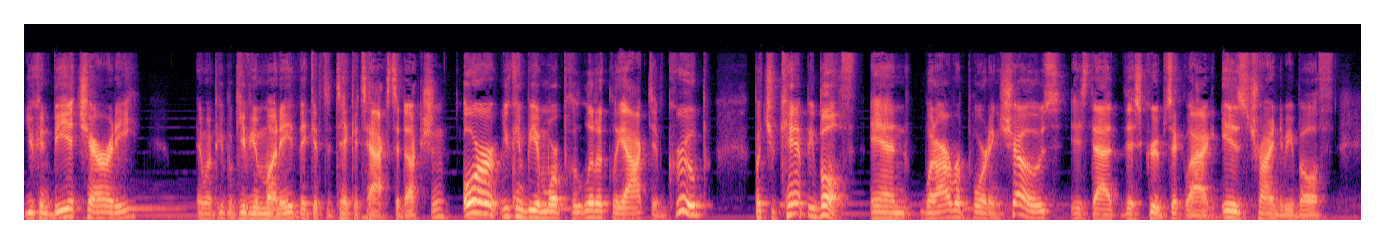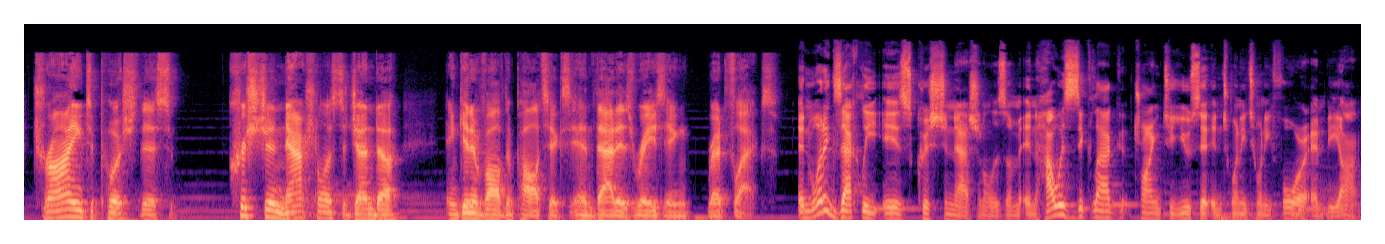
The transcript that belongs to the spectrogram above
you can be a charity, and when people give you money, they get to take a tax deduction, or you can be a more politically active group. But you can't be both. And what our reporting shows is that this group, Ziklag, is trying to be both, trying to push this Christian nationalist agenda and get involved in politics, and that is raising red flags. And what exactly is Christian nationalism, and how is Ziklag trying to use it in 2024 and beyond?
